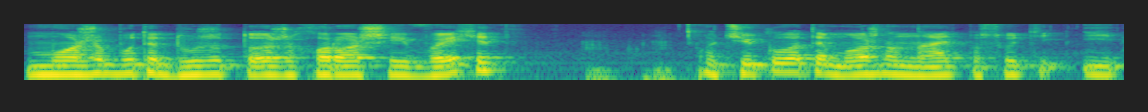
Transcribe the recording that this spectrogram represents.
може бути дуже теж хороший вихід. Очікувати можна навіть по суті і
